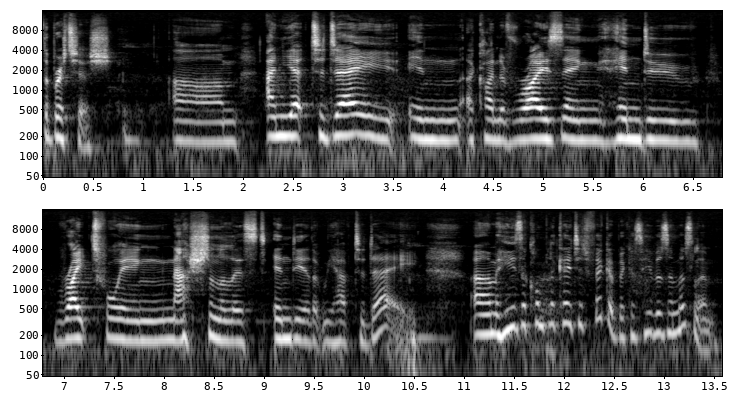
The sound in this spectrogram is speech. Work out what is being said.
the British. Um, and yet today, in a kind of rising Hindu, right wing, nationalist India that we have today, um, he's a complicated figure because he was a Muslim.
